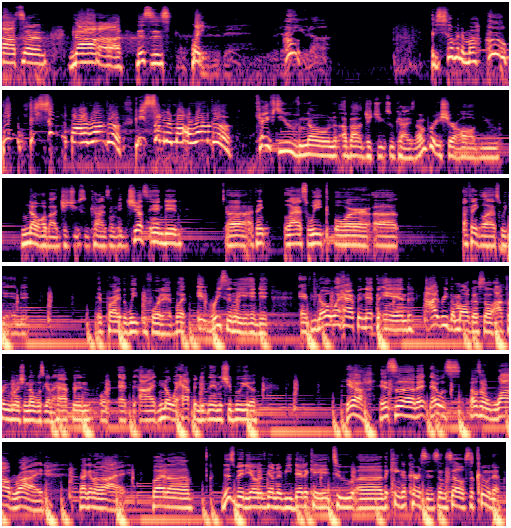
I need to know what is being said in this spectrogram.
Son. Nah. This is. Wait. Is he summoning my? He's summoning Mahoraga! He's summoning Mahoraga! In case you've known about Jujutsu Kaisen, I'm pretty sure all of you know about Jujutsu Kaisen. It just ended, uh, I think last week, or uh, I think last week it ended. It probably the week before that, but it recently ended. If you know what happened at the end, I read the manga, so I pretty much know what's gonna happen, or at the, I know what happened at the end of Shibuya. Yeah, it's uh that that was that was a wild ride, not gonna lie. But uh this video is gonna be dedicated to uh the King of Curses himself, Sukuna.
